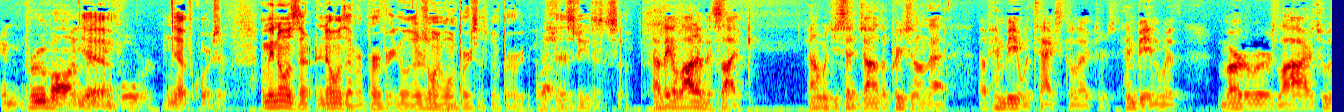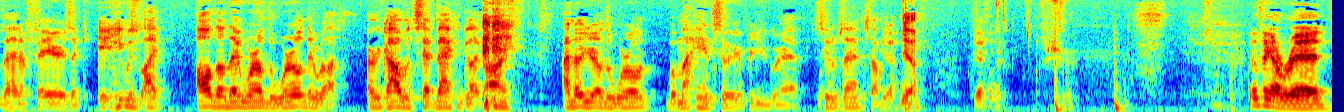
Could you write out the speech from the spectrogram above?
improve on Yeah. moving forward Yeah, of course. I mean, no one's no one's ever perfect. There's only one person that's been perfect. Right. That's Jesus. So I think a lot of it's like kind of what you said, Jonathan, preaching on that of him being with tax collectors, him being with murderers, liars, people that had affairs. Like it, he was like, although they were of the world, they were like, or God would step back and be like, all right, I know you're of the world, but my hand's still here for you to grab. See what I'm saying? So Yeah. yeah, definitely For sure. Another thing I read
